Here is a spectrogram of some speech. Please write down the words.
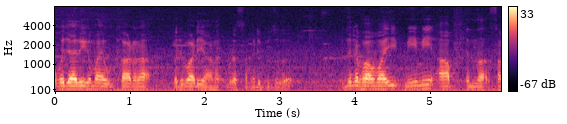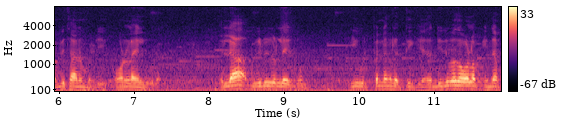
ഔപചാരികമായ ഉദ്ഘാടന പരിപാടിയാണ് ഇവിടെ സംഘടിപ്പിച്ചത്. ഇതിന്റെ ഭാഗമായി മീമി ആപ്പ് എന്ന സംവിധാനം വഴി ഓൺലൈനിലൂടെ എല്ലാ വീടുകളിലേക്കും ഈ ഉൽപ്പന്നങ്ങൾ എത്തിക്കുക അതിന്റെ ഇരുപതോളം ഇനം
